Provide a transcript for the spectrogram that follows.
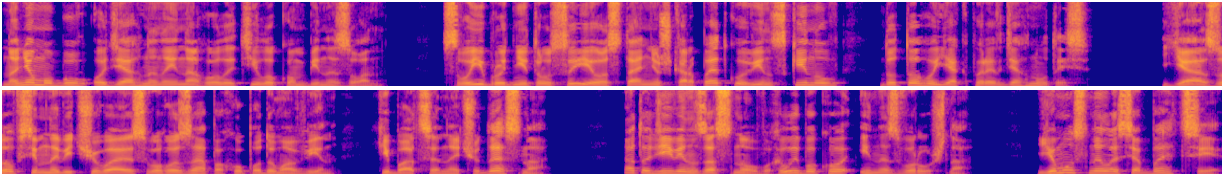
На ньому був одягнений на голе тіло комбінезон. Свої брудні труси і останню шкарпетку він скинув до того, як перевдягнутись. Я зовсім не відчуваю свого запаху, подумав він. Хіба це не чудесно? А тоді він заснув глибоко і незворушно. Йому снилася Бетсі,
